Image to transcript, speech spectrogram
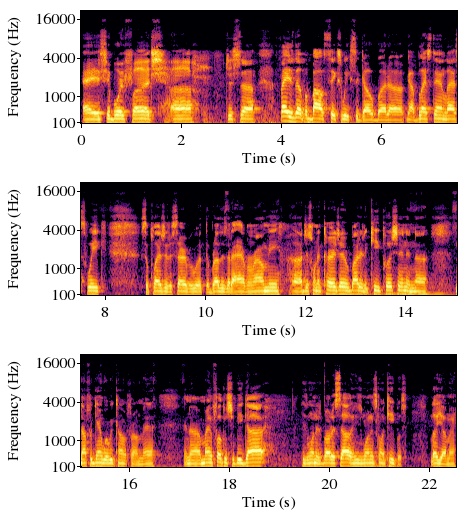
Hey, it's your boy Fudge. Uh, just uh, phased up about six weeks ago, but uh, got blessed in last week. It's a pleasure to serve with the brothers that I have around me. Uh, I just want to encourage everybody to keep pushing and uh, not forgetting where we come from, man. And uh, our main focus should be God. He's the one that's brought us out, and He's the one that's going to keep us. Love y'all, man.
